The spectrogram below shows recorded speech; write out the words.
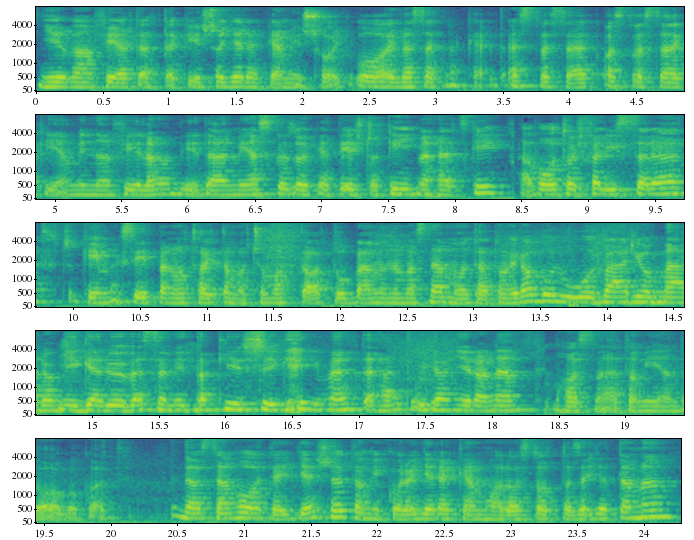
nyilván féltettek, és a gyerekem is, hogy oj, veszek neked, ezt veszek, azt veszek, ilyen mindenféle önvédelmi eszközöket, és csak így mehetsz ki. Hát volt, hogy fel is szerelt, csak én meg szépen ott hagytam a csomagtartóban, mondom, azt nem mondhatom, hogy raboló úr, várjon már, amíg előveszem itt a készségeimet, tehát úgy annyira nem használtam ilyen dolgokat. De aztán volt egy eset, amikor a gyerekem halasztott az egyetemen,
